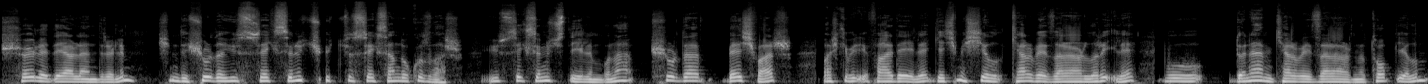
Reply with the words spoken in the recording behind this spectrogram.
şöyle değerlendirelim. Şimdi şurada 183 389 var. 183 diyelim buna. Şurada 5 var. Başka bir ifadeyle geçmiş yıl kar ve zararları ile bu dönem kar ve zararını toplayalım.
